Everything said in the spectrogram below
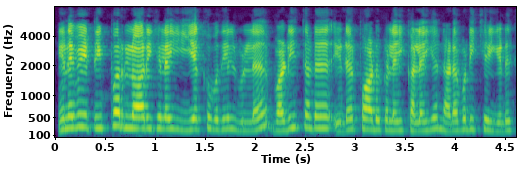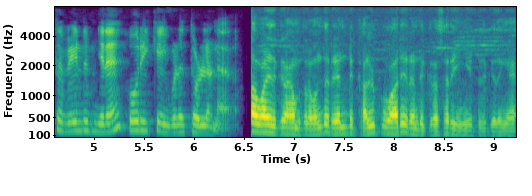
எனவே டிப்பர் லாரிகளை இயக்குவதில் உள்ள வழித்தட இடர்பாடுகளை களைய நடவடிக்கை எடுக்க வேண்டும் என கோரிக்கை விடுத்துள்ளனர். சோழவாளி கிராமத்தில் வந்து ரெண்டு கல்குவாரி ரெண்டு கிரசர் இங்கிட்டு இருக்குதுங்க.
